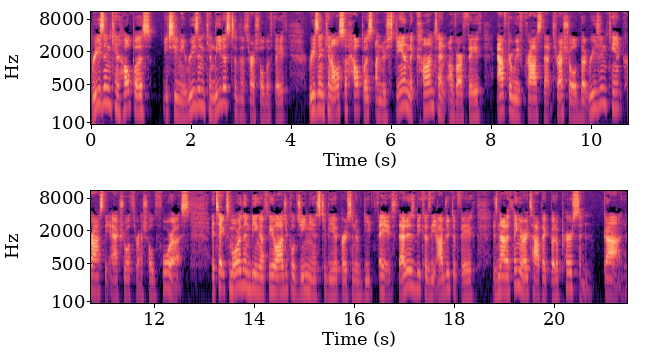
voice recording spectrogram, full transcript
Reason can help us excuse me, reason can lead us to the threshold of faith. Reason can also help us understand the content of our faith after we've crossed that threshold, but reason can't cross the actual threshold for us. It takes more than being a theological genius to be a person of deep faith. That is because the object of faith is not a thing or a topic, but a person, God.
